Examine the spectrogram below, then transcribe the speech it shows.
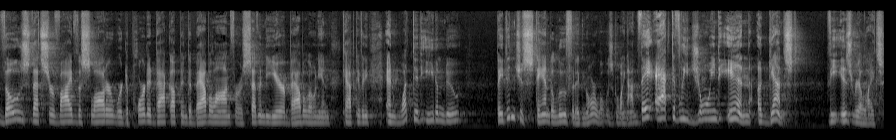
Those that survived the slaughter were deported back up into Babylon for a 70 year Babylonian captivity. And what did Edom do? They didn't just stand aloof and ignore what was going on, they actively joined in against the Israelites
